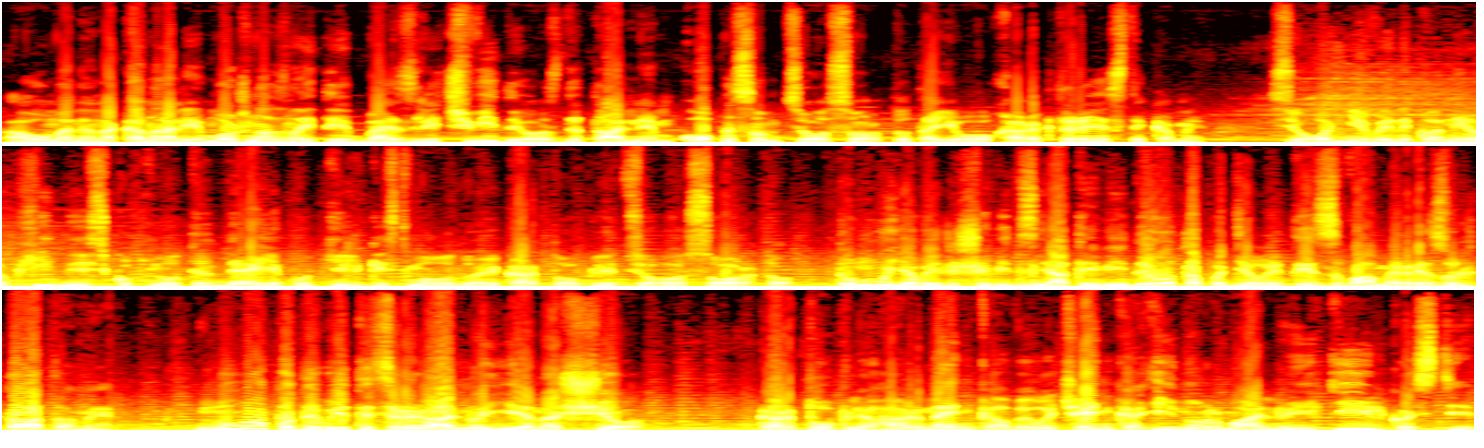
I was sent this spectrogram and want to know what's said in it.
А у мене на каналі можна знайти безліч відео з детальним описом цього сорту та його характеристиками. Сьогодні виникла необхідність купнути деяку кількість молодої картоплі цього сорту, тому я вирішив відзняти відео та поділитись з вами результатами. Ну а подивитись реально є на що. Картопля гарненька, величенька і нормальної кількості.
